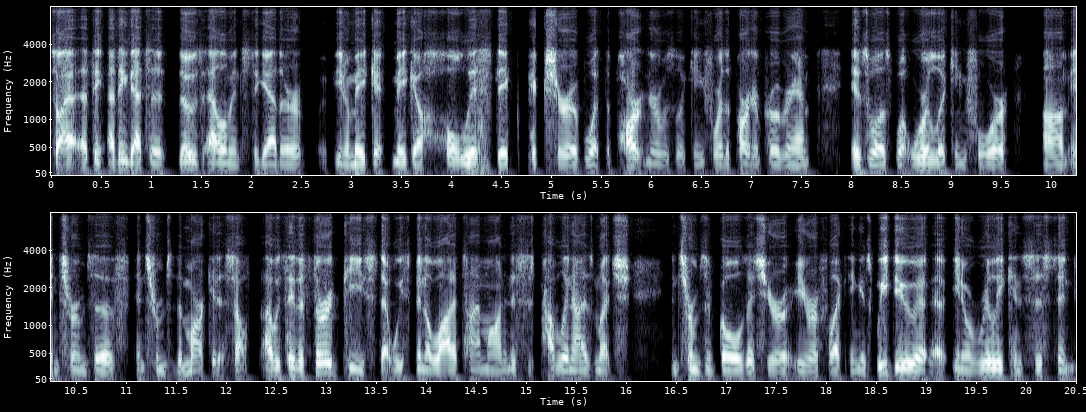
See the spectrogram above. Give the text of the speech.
So I, I, think I think that's a those elements together, you know, make it make a holistic picture of what the partner was looking for, the partner program, as well as what we're looking for um, in terms of in terms of the market itself. I would say the third piece that we spend a lot of time on, and this is probably not as much in terms of goals that you're you're reflecting is we do a, you know really consistent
